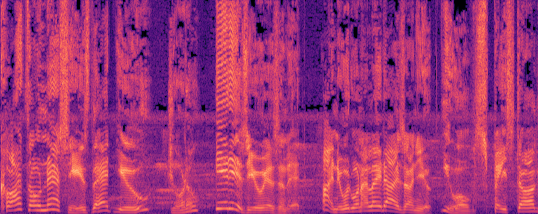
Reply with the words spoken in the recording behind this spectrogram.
Carth Onasi, is that you? Jordo? It is you, isn't it? I knew it when I laid eyes on you. You old space dog.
